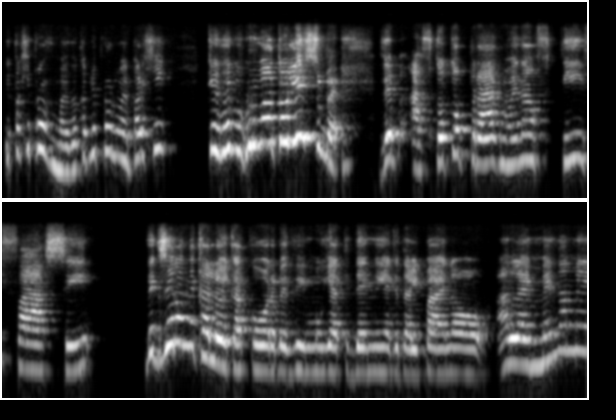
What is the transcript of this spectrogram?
υπάρχει πρόβλημα εδώ, κάποιο πρόβλημα υπάρχει και δεν μπορούμε να το λύσουμε. Δεν, αυτό το πράγμα, είναι αυτή η φάση, δεν ξέρω αν είναι καλό ή κακό, ρε παιδί μου, για την ταινία και τα λοιπά, ενώ, αλλά εμένα με,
